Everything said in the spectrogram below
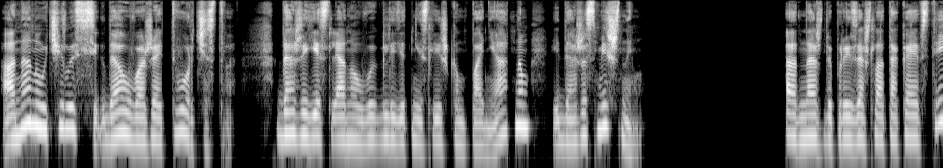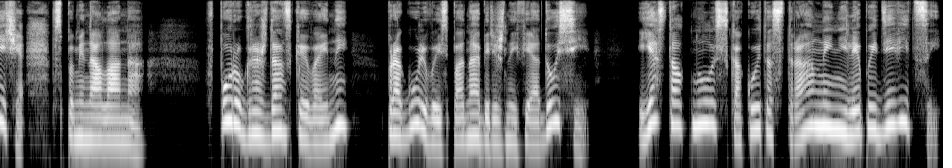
она научилась всегда уважать творчество, даже если оно выглядит не слишком понятным и даже смешным. Однажды произошла такая встреча, вспоминала она, в пору гражданской войны, прогуливаясь по набережной Феодосии, я столкнулась с какой-то странной, нелепой девицей,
